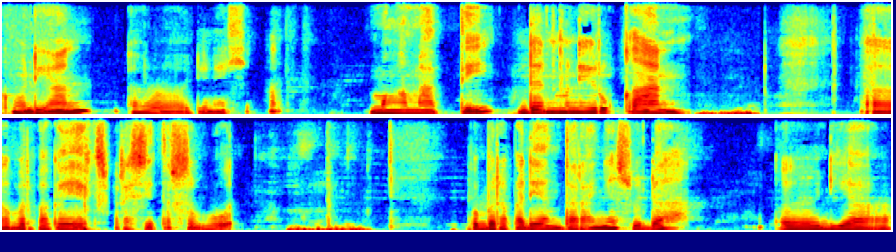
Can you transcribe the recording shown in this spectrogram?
Kemudian uh, Indonesia mengamati dan menirukan uh, berbagai ekspresi tersebut. Beberapa di antaranya sudah uh, dia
